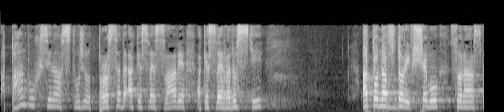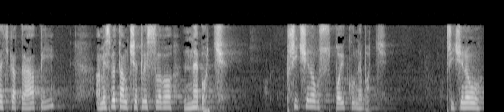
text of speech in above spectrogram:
a Pán Bůh si nás stvořil pro sebe a ke své slávě a ke své radosti. A to navzdory všemu, co nás teďka trápí. A my jsme tam četli slovo neboť. Příčinou spojku neboť. Příčinou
